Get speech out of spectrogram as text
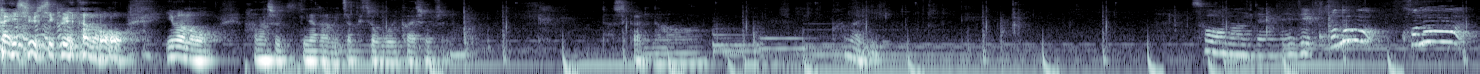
回収してくれたのを今の話を聞きながらめちゃくちゃ思い返しましたね。確かにな。かなりそうなんだよね。でこのこの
